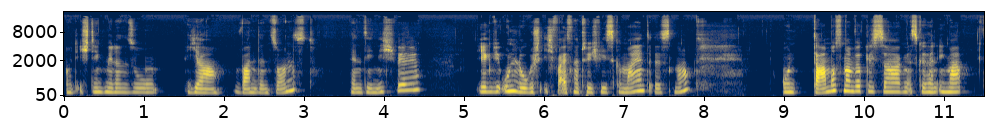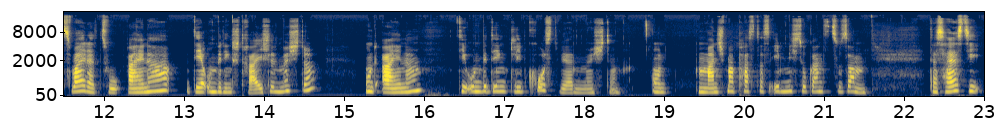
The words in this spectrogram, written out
Und ich denke mir dann so, ja, wann denn sonst, wenn sie nicht will? Irgendwie unlogisch. Ich weiß natürlich, wie es gemeint ist, ne? Und da muss man wirklich sagen, es gehören immer zwei dazu. Einer, der unbedingt streicheln möchte und einer, die unbedingt liebkost werden möchte. Und manchmal passt das eben nicht so ganz zusammen. Das heißt, die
